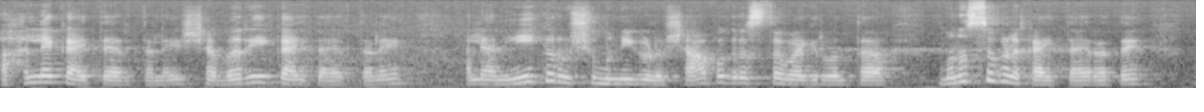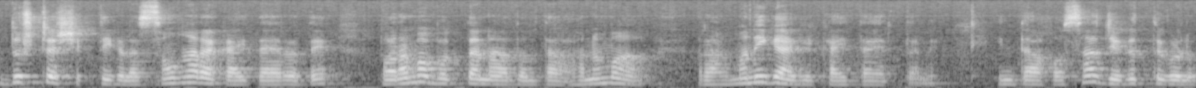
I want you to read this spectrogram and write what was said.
ಅಹಲ್ಯ ಕಾಯ್ತಾ ಇರ್ತಾಳೆ, ಶಬರಿ ಕಾಯ್ತಾ ಇರ್ತಾಳೆ, ಅಲ್ಲಿ ಅನೇಕ ಋಷಿಮುನಿಗಳು ಶಾಪಗ್ರಸ್ತವಾಗಿರುವಂಥ ಮನಸ್ಸುಗಳು ಕಾಯ್ತಾ ಇರತ್ತೆ, ದುಷ್ಟ ಶಕ್ತಿಗಳ ಸಂಹಾರ ಕಾಯ್ತಾ ಇರತ್ತೆ, ಪರಮ ಭಕ್ತನಾದಂಥ ಹನುಮ ರಾಮನಿಗಾಗಿ ಕಾಯ್ತಾ ಇರ್ತಾನೆ. ಇಂಥ ಹೊಸ ಜಗತ್ತುಗಳು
